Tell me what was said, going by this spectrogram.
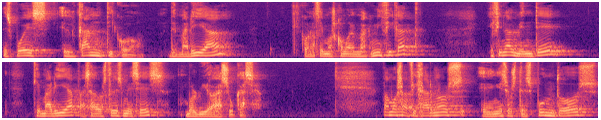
después el cántico de María, que conocemos como el Magnificat, y finalmente que María, pasados tres meses, volvió a su casa. Vamos a fijarnos en esos tres puntos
